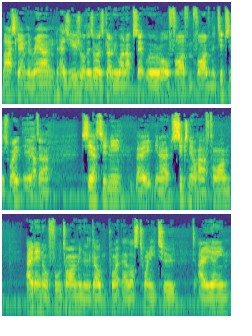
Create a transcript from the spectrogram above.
Last game of the round, as usual, there's always got to be one upset. We were all five from five in the tips this week. But uh, South Sydney, they, you know, 6 0 half time, 18 or full time into the Golden Point. They lost 22 to 18,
